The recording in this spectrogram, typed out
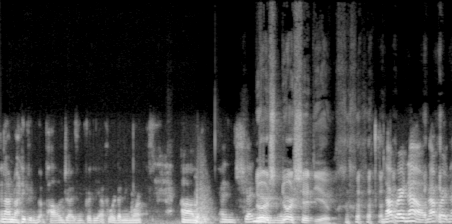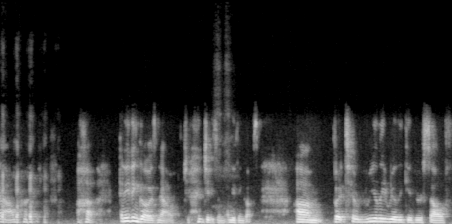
and I'm not even apologizing for the F word anymore. Um, and genuinely, nor, nor should you. not right now. Not right now. uh, anything goes now, Jason. Anything goes. Um, but to really, really give yourself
